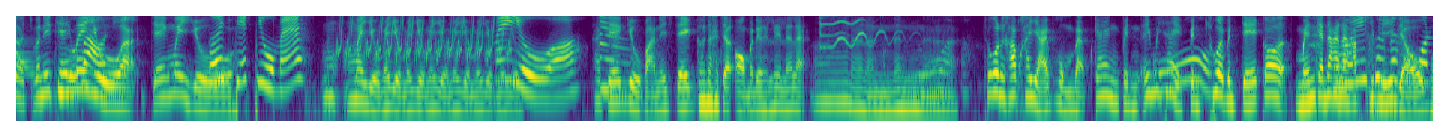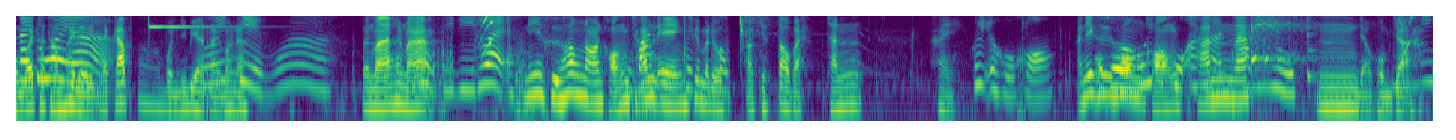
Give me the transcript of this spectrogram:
ก็วันนี้เจ๊ไม่อยู่อยู่เปล่าอะ เจ๊ไม่อยู่เฮ้ยเจ๊กอยู่ไหมไม่ไม่อยู่ไม่อยู่ไม่อยู่ไม่อยู่ไม่อยู่ไม่อยู่ไม่อยู่เหรอถ้าเจ๊อยู่ป่านนี้เจ๊ก็น่าจะออกมาเดินเล่นแล้วแหละอ่านั่นนั่นนั่นไม่รู้นะอะทุกคนครับใครอยากให้ผมแบบแกล้งเป็นเอ้ยไม่ใช่โอ้เป็นช่วยเป็นเจ๊ก็เม้นต์กันได้นะครับเฮ้ยคลิปนี้ขึ้นไปเดี๋ยวข้างบนผมก็จะทำให้เลยได้ด้วยอะนะครับอ่าบนนี้มีอะไรบ้างนะเฮ้ยเจ๋งว่ะขึ้นมาขึ้นมาแบบซีดีด้วย นี่คือห้องนอนของฉันเองใช่ขึ้นมาดูส่งเอาคริสตัลไปฉันให้ เฮ้ยโอ้โหของ อันนี้คือโโห้องของโโหฉันอาหารนะทำอยู่อืม เดี๋ยวผมจะ นี่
